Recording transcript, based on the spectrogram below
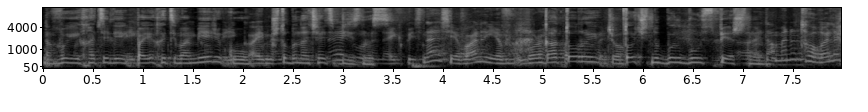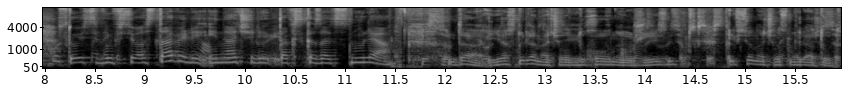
Вы хотели поехать в Америку, чтобы начать бизнес, который точно был бы успешным. То есть вы все оставили и начали, так сказать, с нуля. Да, я с нуля начал духовную жизнь, и все начал с нуля тут.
